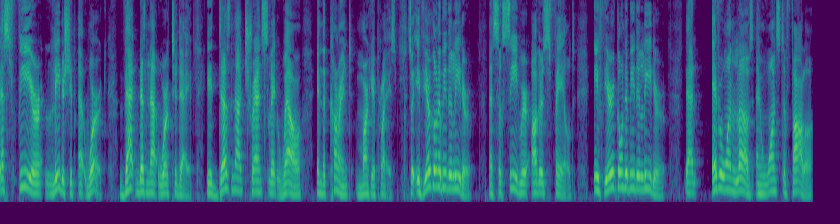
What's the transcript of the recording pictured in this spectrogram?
That's fear leadership at work. That does not work today. It does not translate well in the current marketplace. So if you're going to be the leader that succeed where others failed, if you're going to be the leader that everyone loves and wants to follow,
